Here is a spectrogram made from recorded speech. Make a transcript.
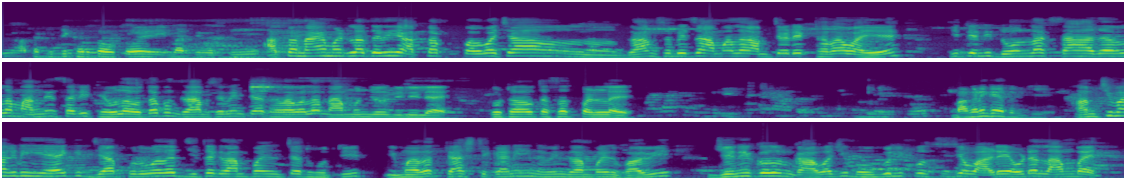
आता किती खर्च होतोय इमारतीवरती? आता नाही म्हटलं तरी आता परवाच्या अं, ग्रामसभेचा आम्हाला आमच्याकडे एक ठराव आहे की त्यांनी दोन लाख सहा हजाराला मागण्यासाठी ठेवला होता पण ग्रामसभेने त्या ठरावाला नामंजूर दिलेली आहे. तो ठराव तसाच पडलाय. मागणी काय तुमची? आमची मागणी ही आहे की ज्या पूर्वरच जिथं ग्रामपंचायत होती इमारत त्याच ठिकाणी ही नवीन ग्रामपंचायत व्हावी जेणेकरून गावाची भौगोलिक परिस्थिती ज्या वाड्या एवढ्या लांब आहेत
